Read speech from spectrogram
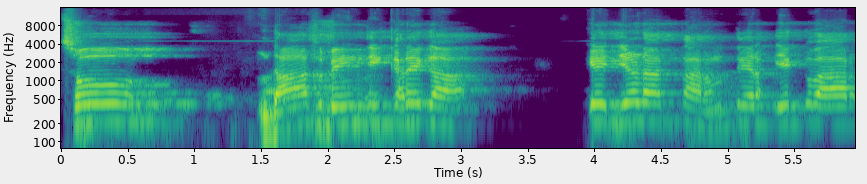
ਸੋ ਦਾਸ ਬੇਨਤੀ ਕਰੇਗਾ ਕਿ ਜਿਹੜਾ ਧਰਮ ਤੇ ਇੱਕ ਵਾਰ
